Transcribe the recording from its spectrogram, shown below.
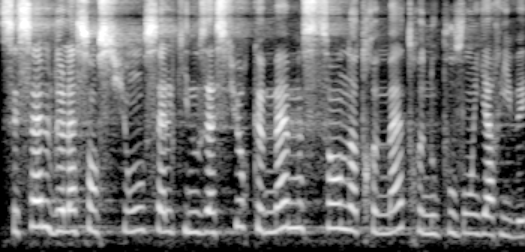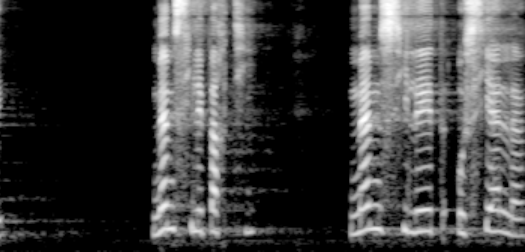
c'est celle de l'ascension, celle qui nous assure que même sans notre Maître, nous pouvons y arriver. Même s'il est parti, même s'il est au ciel.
